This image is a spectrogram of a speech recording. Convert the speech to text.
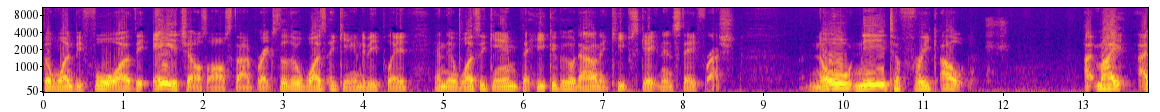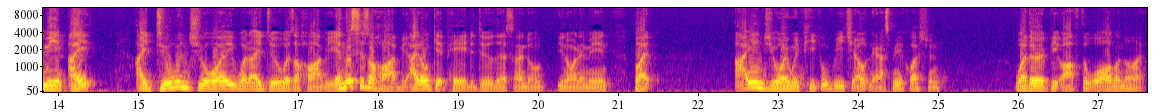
the one before the AHL's All Star break. So there was a game to be played, and there was a game that he could go down and keep skating and stay fresh. No need to freak out. I my I mean I I do enjoy what I do as a hobby, and this is a hobby. I don't get paid to do this. I don't, you know what I mean. But I enjoy when people reach out and ask me a question, whether it be off the wall or not.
